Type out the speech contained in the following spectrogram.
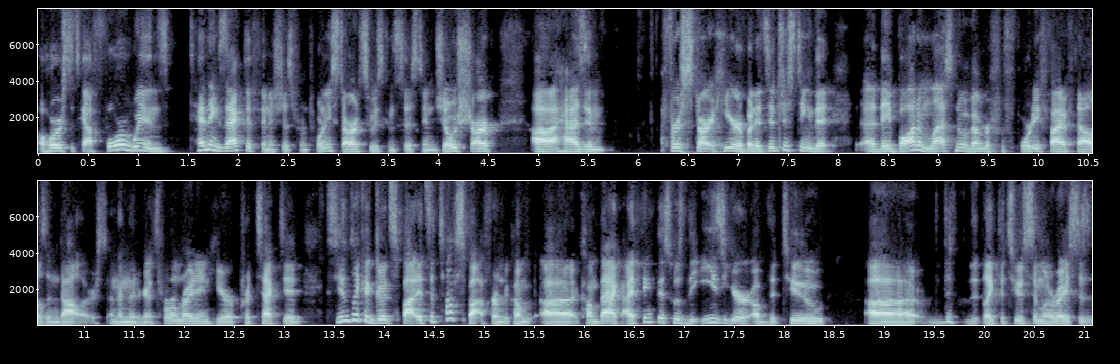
a horse that's got four wins, 10 exacta finishes from 20 starts, so he's consistent. Joe Sharp uh, has him first start here, but it's interesting that uh, they bought him last November for forty-five thousand dollars, and then they're going to throw him right in here, protected. Seems like a good spot. It's a tough spot for him to come uh, come back. I think this was the easier of the two, uh, the, the- like the two similar races,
